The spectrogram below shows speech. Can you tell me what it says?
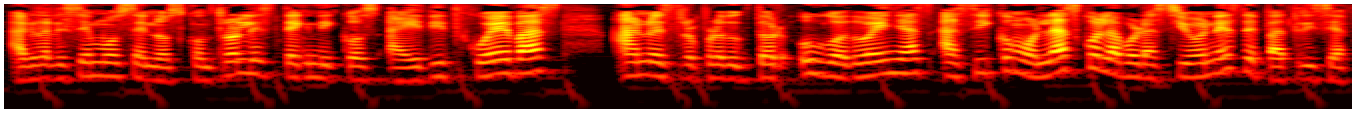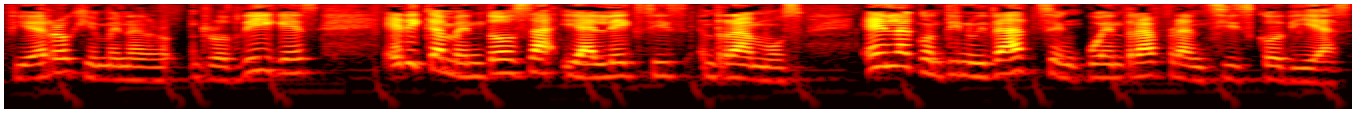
Agradecemos en los controles técnicos a Edith Cuevas, a nuestro productor Hugo Dueñas, así como las colaboraciones de Patricia Fierro, Jimena Rodríguez, Erika Mendoza y Alexis Ramos. En la continuidad se encuentra Francisco Díaz.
